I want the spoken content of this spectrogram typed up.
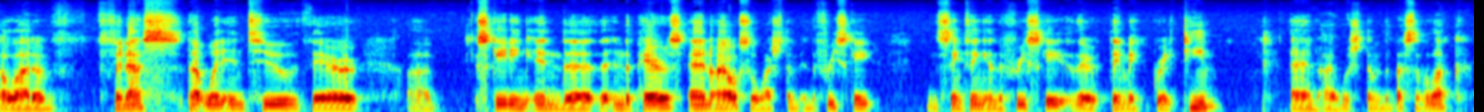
a lot of finesse that went into their uh, skating in the, the, in the pairs, and I also watch them in the free skate. And same thing in the free skate. They they make a great team, and I wish them the best of luck.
